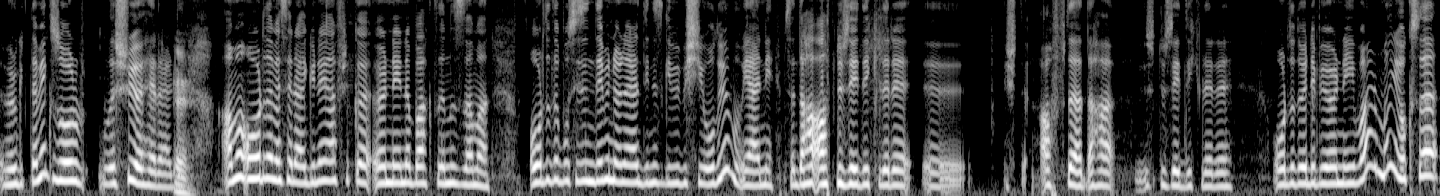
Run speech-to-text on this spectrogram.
örgütlemek zorlaşıyor herhalde. Evet. Ama orada mesela Güney Afrika örneğine baktığınız zaman orada da bu sizin demin önerdiğiniz gibi bir şey oluyor mu? Yani mesela daha alt düzeydekilere e, işte AF'da daha üst düzeydekilere orada da öyle bir örneği var mı? Yoksa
